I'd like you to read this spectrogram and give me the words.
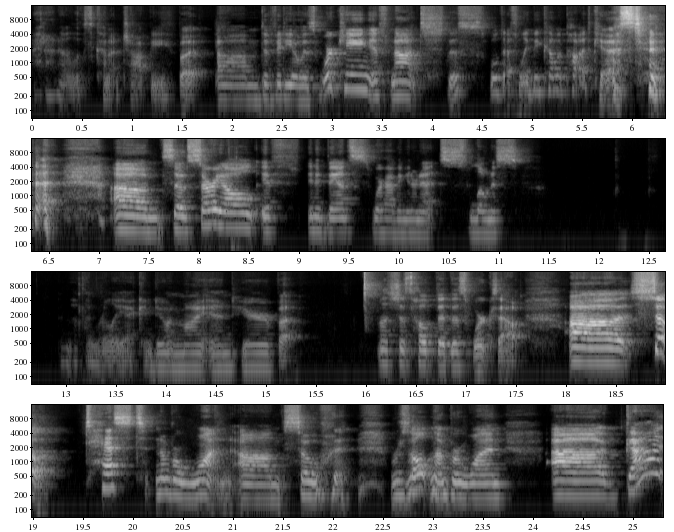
I don't know, it looks kind of choppy, but um, the video is working. If not, this will definitely become a podcast. um, so sorry, all, if in advance we're having internet slowness. Nothing really I can do on my end here, but let's just hope that this works out. Uh, so test number one. Um, so, result number one uh, got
